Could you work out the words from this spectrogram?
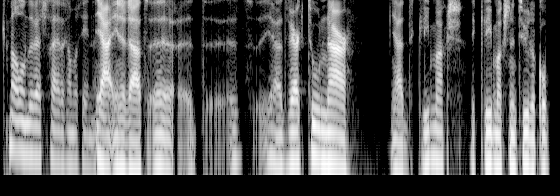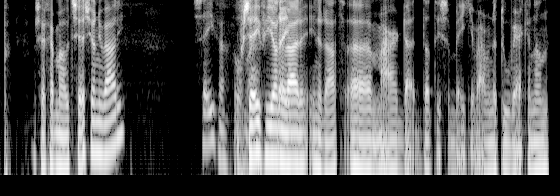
knallende wedstrijden gaan beginnen. Ja, inderdaad. Uh, het, het, ja, het werkt toe naar ja, de climax. De climax natuurlijk op, zeg maar, 6 januari. 7. Of 7 januari, inderdaad. Uh, maar da dat is een beetje waar we naartoe werken. En dan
